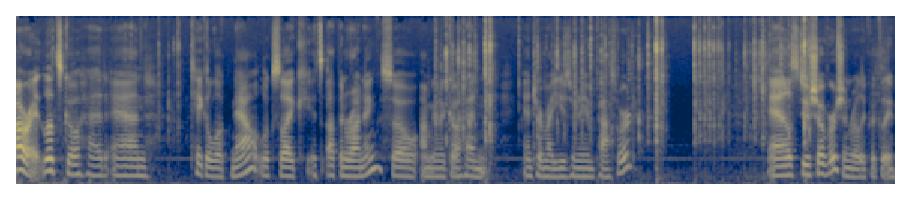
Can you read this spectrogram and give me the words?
All right, let's go ahead and take a look now. It looks like it's up and running, so I'm going to go ahead and enter my username and password. And let's do a show version really quickly.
